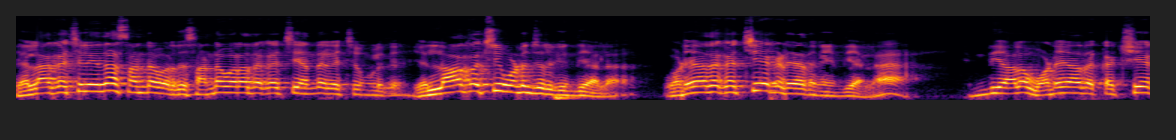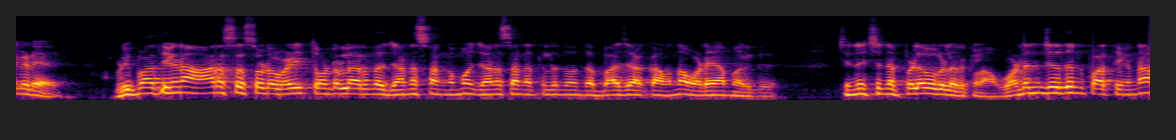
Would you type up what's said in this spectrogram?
எல்லா கட்சியிலையும் தான் சண்டை வருது. சண்டை வராத கட்சி எந்த கட்சி உங்களுக்கு? எல்லா கட்சியும் உடஞ்சிருக்கு இந்தியாவில் உடையாத கட்சியே கிடையாதுங்க இந்தியாவில் இந்தியாவில் உடையாத கட்சியே கிடையாது. அப்படி பார்த்தீங்கன்னா ஆர்எஸ்எஸோட வழித்தோன்றலாக இருந்த ஜனசங்கமும் ஜனசங்கத்திலேருந்து வந்த பாஜகவும் தான் உடையாமல் இருக்குது. சின்ன சின்ன பிளவுகள் இருக்கலாம். உடஞ்சதுன்னு பார்த்தீங்கன்னா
